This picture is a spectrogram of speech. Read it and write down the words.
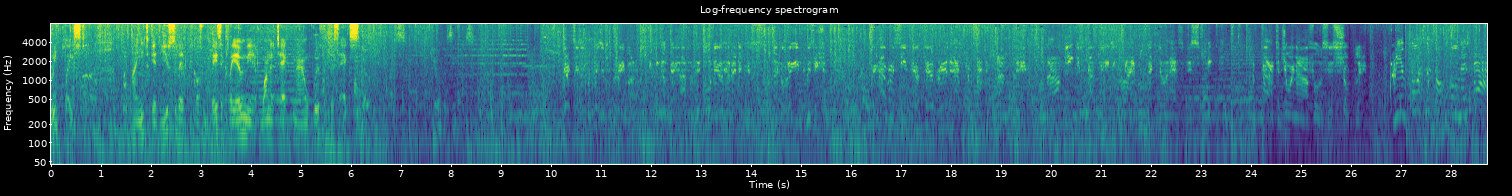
replaced. I need to get used to that because we basically only have one attack now with this axe. To join our forces shortly. Reinforcements are almost there.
